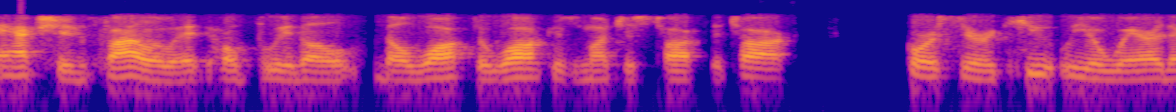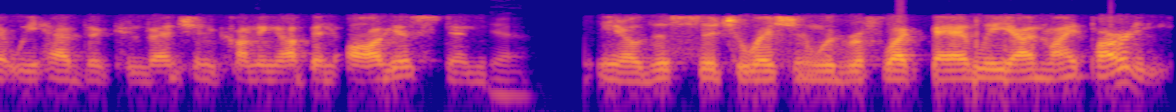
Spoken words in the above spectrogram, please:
action follow it. Hopefully, they'll they'll walk the walk as much as talk the talk. Of course, they're acutely aware that we have the convention coming up in August, and you know this situation would reflect badly on my party,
